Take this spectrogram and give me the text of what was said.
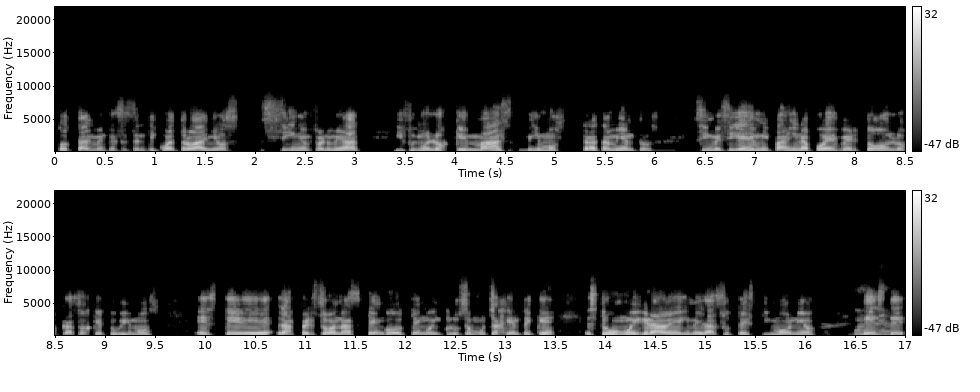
totalmente 64 años, sin enfermedad y fuimos los que más vimos tratamientos. Si me sigues en mi página puedes ver todos los casos que tuvimos. Este, las personas, tengo, tengo incluso mucha gente que estuvo muy grave y me da su testimonio. Este,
